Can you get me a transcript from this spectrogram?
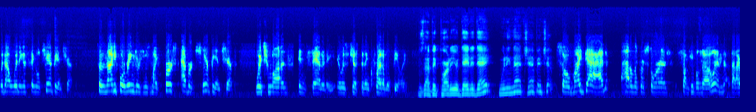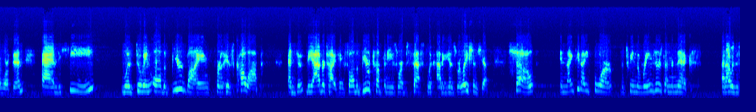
without winning a single championship. So the 94 Rangers was my first ever championship, which was insanity. It was just an incredible feeling. Was that a big part of your day to day, winning that championship? So my dad had a liquor store, as some people know, and that I worked in, and he was doing all the beer buying for his co-op and do, the advertising. So all the beer companies were obsessed with having his relationship. So in 1994, between the Rangers and the Knicks, and I was a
